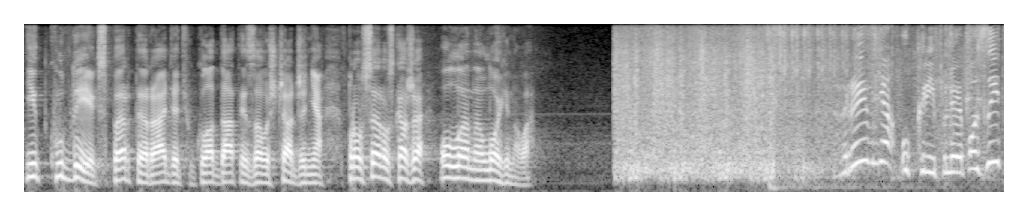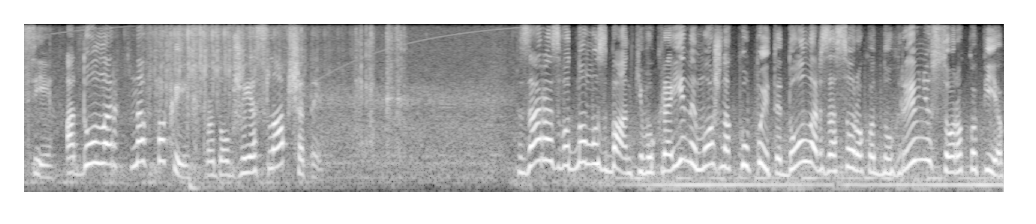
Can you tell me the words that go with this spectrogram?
і куди експерти радять вкладати заощадження? Про все розкаже Олена Логінова. Гривня укріплює позиції, а долар навпаки продовжує слабшати. Зараз в одному з банків України можна купити долар за 41 гривню 40 копійок.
